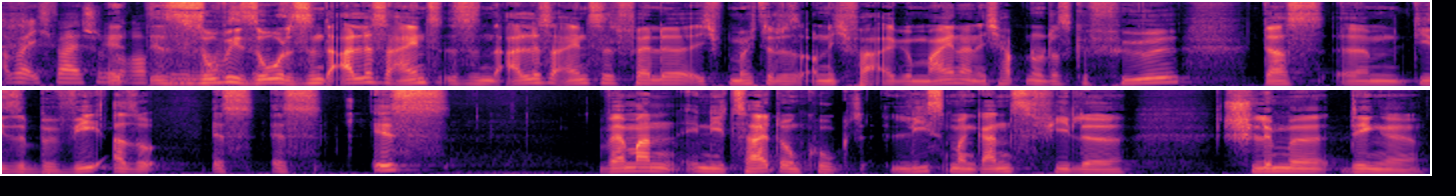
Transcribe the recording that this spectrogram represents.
Aber ich weiß schon, worauf Äh, sowieso, das sind alles Einz es sind alles Einzelfälle. Ich möchte das auch nicht verallgemeinern. Ich habe nur das Gefühl, dass ähm, diese Bewe also es es ist, wenn man in die Zeitung guckt, liest man ganz viele schlimme Dinge.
